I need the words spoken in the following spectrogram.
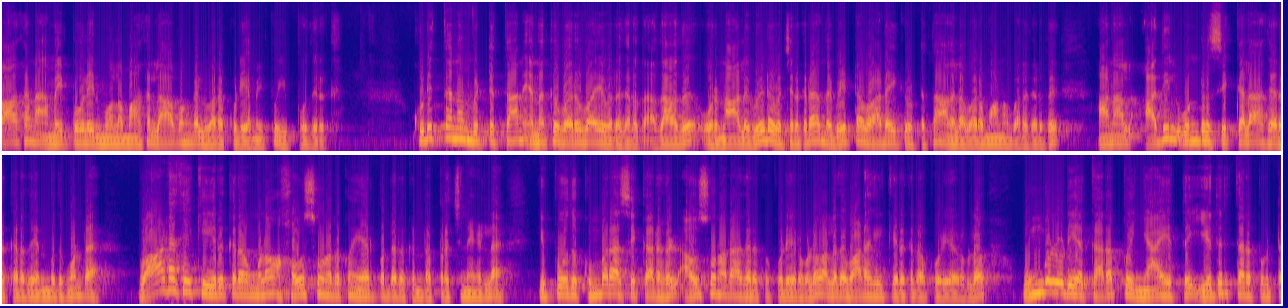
வாகன அமைப்புகளின் மூலமாக லாபங்கள் வரக்கூடிய அமைப்பு இப்போது இருக்கு. குடித்தனம் விட்டுத்தான் எனக்கு வருவாய் வருகிறது. அதாவது ஒரு நாலு வீடு வச்சிருக்கிற அந்த வீட்டை வாடகைக்கு விட்டு தான் அதில் வருமானம் வருகிறது. ஆனால் அதில் ஒன்று சிக்கலாக இருக்கிறது என்பது போன்ற வாடகைக்கு இருக்கிறவங்களும் ஹவுஸ் ஓனருக்கும் ஏற்பட்டிருக்கின்ற பிரச்சனைகளில் இப்போது கும்பராசிக்காரர்கள் ஹவுஸ் ஓனராக இருக்கக்கூடியவர்களோ அல்லது வாடகைக்கு இருக்கக்கூடியவர்களோ உங்களுடைய தரப்பு நியாயத்தை எதிர்த்தரப்புகிட்ட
